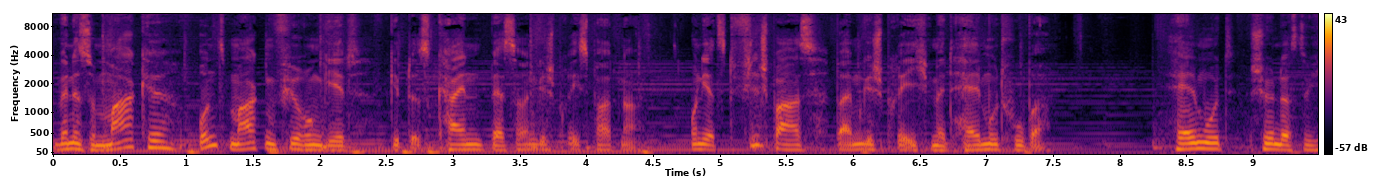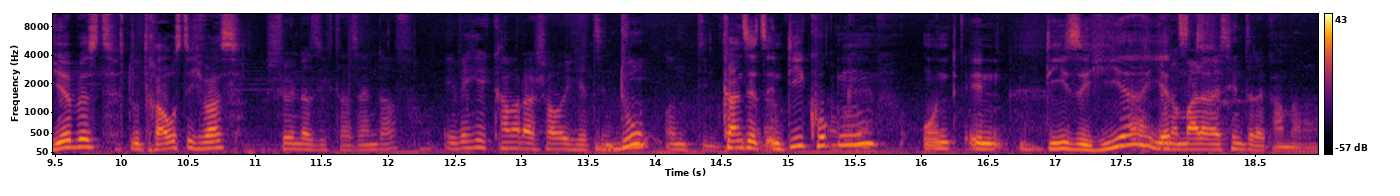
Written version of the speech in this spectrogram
Wenn es um Marke und Markenführung geht, gibt es keinen besseren Gesprächspartner. Und jetzt viel Spaß beim Gespräch mit Helmut Huber. Helmut, schön, dass du hier bist. Du traust dich was? Schön, dass ich da sein darf. In welche Kamera schaue ich jetzt? In Du die und in kannst jetzt in die gucken und in diese hier. Ich bin Jetzt normalerweise hinter der Kamera.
